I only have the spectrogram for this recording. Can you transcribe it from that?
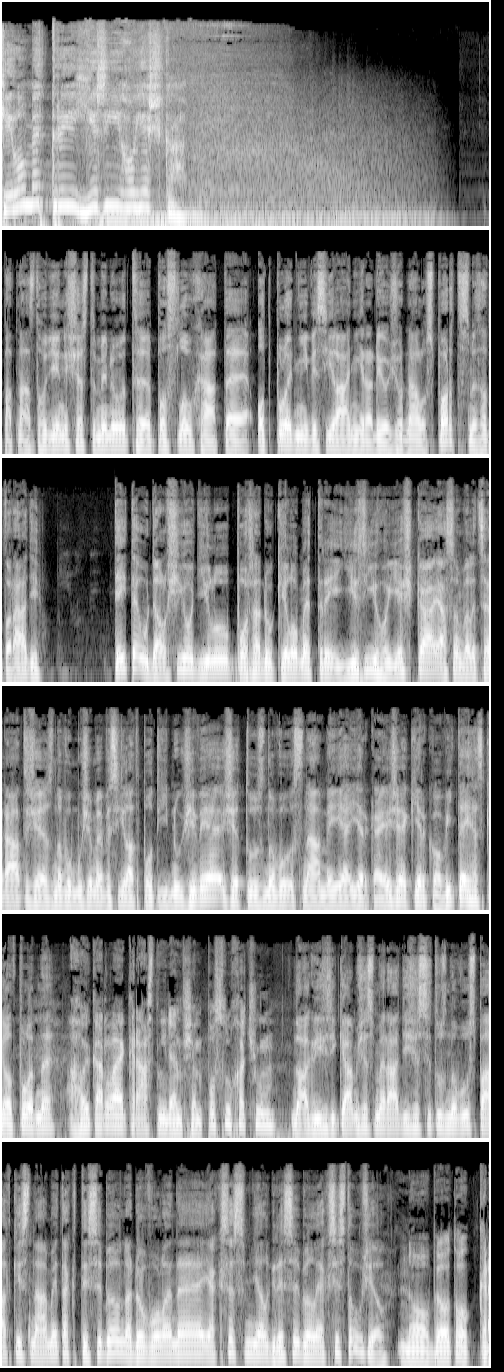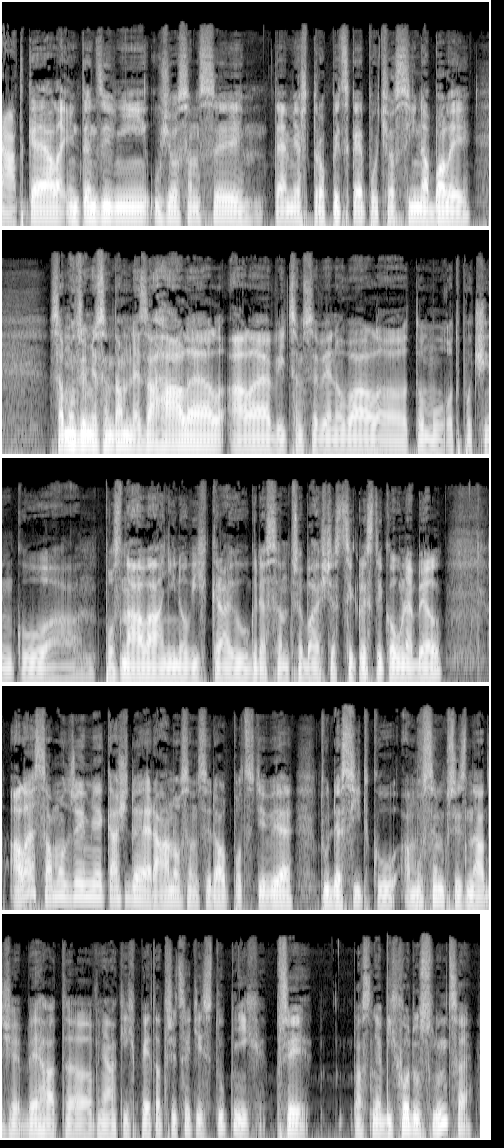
Kilometry Jiřího Ješka. 15 hodin 6 minut posloucháte odpolední vysílání radiožurnálu Sport. Jsme za to rádi. Vítejte u dalšího dílu pořadu Kilometry Jiřího Ješka. Já jsem velice rád, že znovu můžeme vysílat po týdnu živě, že tu znovu s námi je Jirka Ježek. Jirko, vítej, hezké odpoledne. Ahoj Karle, krásný den všem posluchačům. No a když říkám, že jsme rádi, že jsi tu znovu zpátky s námi, tak ty jsi byl na dovolené, jak se směl, kde jsi byl, jak jsi to užil? No, bylo to krátké, ale intenzivní. Užil jsem si téměř tropické počasí na Bali. Samozřejmě jsem tam nezahálel, ale víc jsem se věnoval eh, tomu odpočinku a poznávání nových krajů, kde jsem třeba ještě s cyklistikou nebyl. Ale samozřejmě každé ráno jsem si dal poctivě tu desítku a musím přiznat, že běhat eh, v nějakých 35 stupních při vlastně východu slunce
